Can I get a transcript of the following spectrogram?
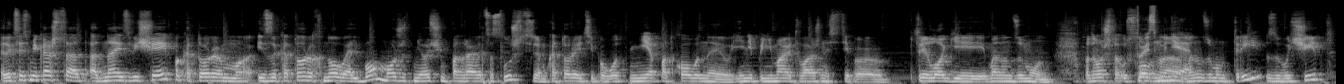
это, кстати, мне кажется, одна из вещей, по которым, из-за которых новый альбом может не очень понравиться слушателям, которые, типа, вот не подкованные и не понимают важность, типа, трилогии Man on the Moon. Потому что, условно, мне... Man on the Moon 3 звучит,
